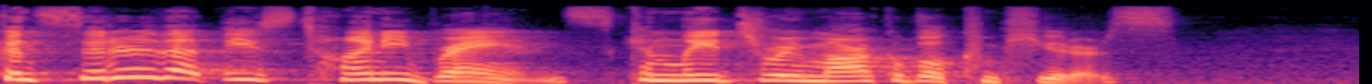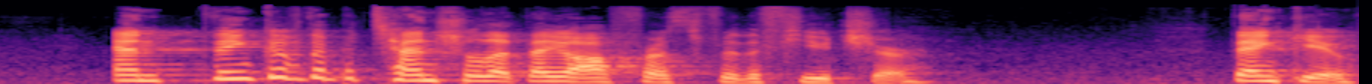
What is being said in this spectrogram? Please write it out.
consider that these tiny brains can lead to remarkable computers. And think of the potential that they offer us for the future. Thank you.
